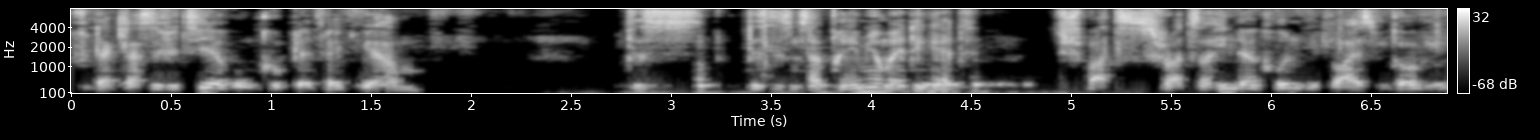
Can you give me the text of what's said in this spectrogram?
von der Klassifizierung komplett weg. Wir haben das, das ist unser Premium-Etikett, schwarz, schwarzer Hintergrund mit weißem Gockel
